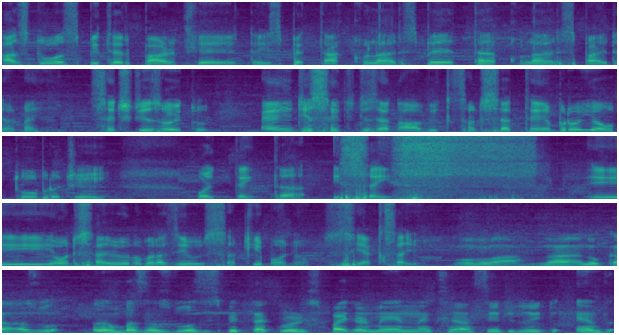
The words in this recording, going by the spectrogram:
as duas Peter Parker de Espetacular, Espetacular Spider-Man 118 e de 119, que são de setembro e outubro de 86. E onde saiu no Brasil isso aqui, Mônio? Se é que saiu. Vamos lá. Na- no caso, ambas as duas Spectacular Spider-Man, né, que é a 118 e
